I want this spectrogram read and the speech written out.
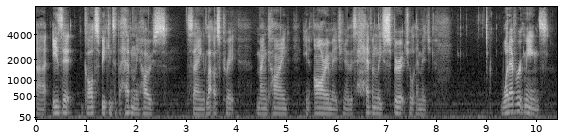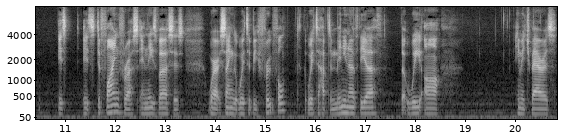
Uh, is it God speaking to the heavenly hosts, saying, let us create mankind in our image, you know, this heavenly spiritual image? Whatever it means, it's it's defined for us in these verses where it's saying that we're to be fruitful, that we're to have dominion over the earth, that we are image bearers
